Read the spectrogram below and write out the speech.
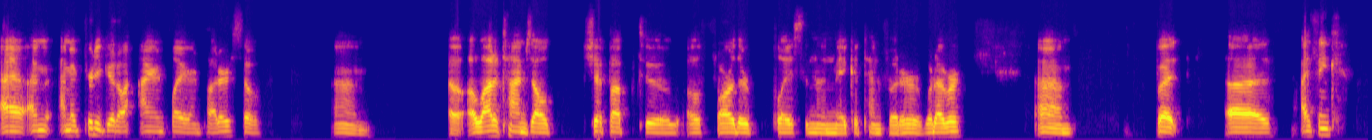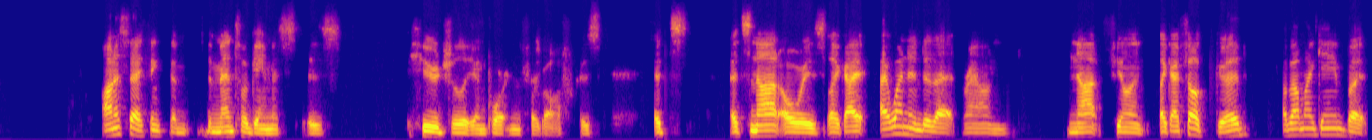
I, am I'm, I'm a pretty good iron player and putter, so um, a, a, lot of times I'll chip up to a farther place and then make a 10 footer or whatever. Um, but uh, I think honestly, I think the the mental game is is hugely important for golf because it's it's not always like I I went into that round not feeling like I felt good about my game, but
